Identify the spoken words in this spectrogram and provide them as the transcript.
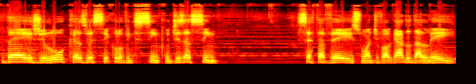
10 de Lucas, versículo 25, diz assim: Certa vez, um advogado da lei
